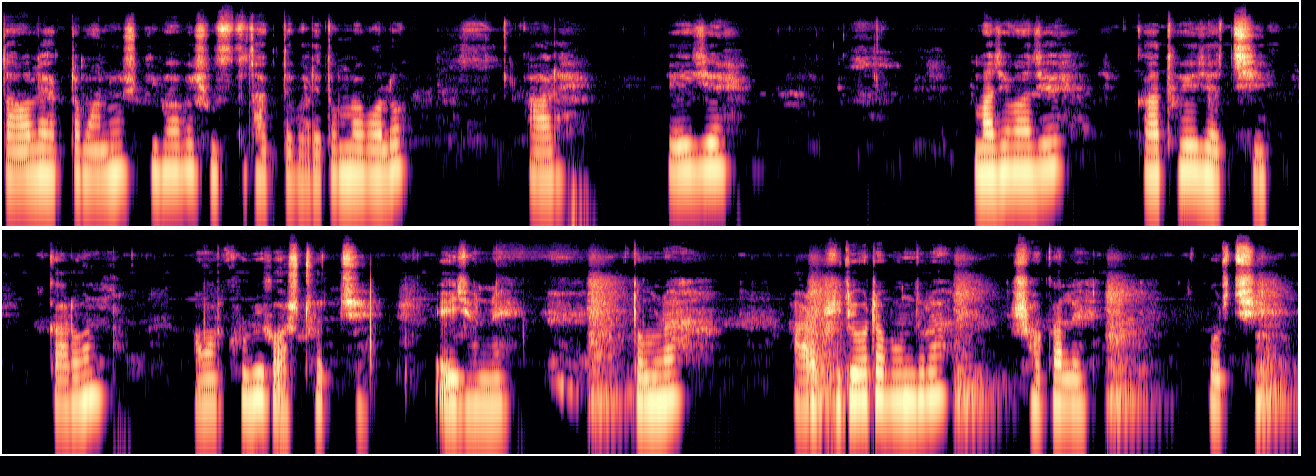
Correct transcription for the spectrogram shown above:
তাহলে একটা মানুষ কীভাবে সুস্থ থাকতে পারে তোমরা বলো? আর এই যে মাঝে মাঝে কাত হয়ে যাচ্ছি, কারণ আমার খুবই কষ্ট হচ্ছে। এই জন্যে তোমরা আর ভিডিওটা বন্ধুরা সকালে করছি।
